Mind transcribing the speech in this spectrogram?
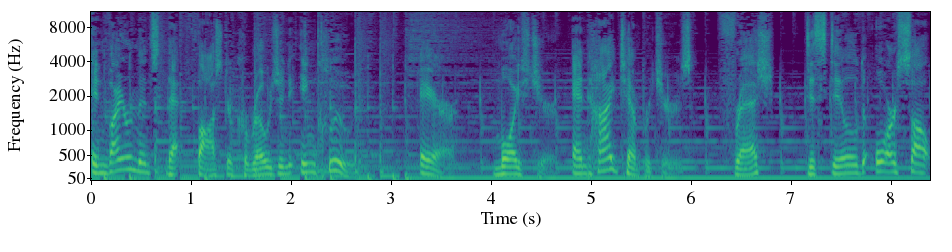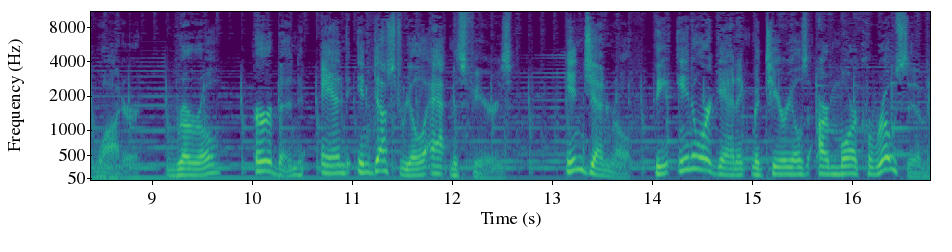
Environments that foster corrosion include air, moisture, and high temperatures, fresh, distilled, or salt water, rural, urban, and industrial atmospheres. In general, the inorganic materials are more corrosive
